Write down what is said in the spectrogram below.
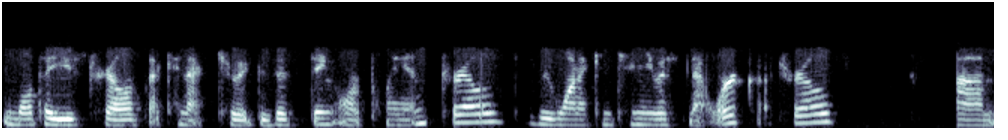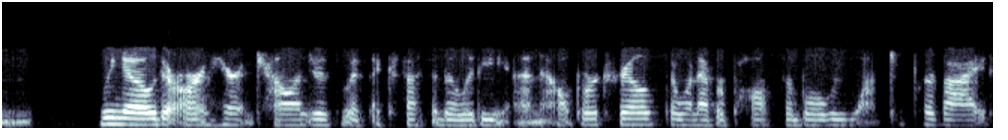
multi-use trails that connect to existing or planned trails. We want a continuous network of trails. Um, we know there are inherent challenges with accessibility and outdoor trails, so whenever possible, we want to provide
